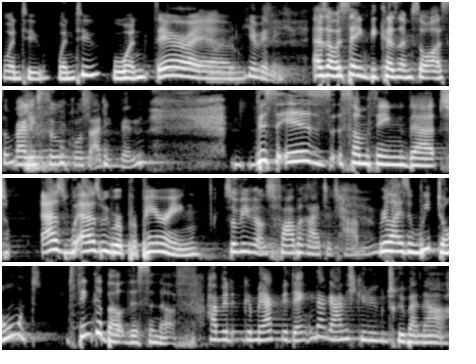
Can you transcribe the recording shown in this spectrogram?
One, two, one, two, one. There I am. Hier bin ich. As I was saying, because I'm so awesome. Weil ich so großartig bin. This is something that, as, as we were preparing, So wie wir uns vorbereitet haben, realizing we don't think about this enough. haben wir gemerkt, wir denken da gar nicht genügend drüber nach.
